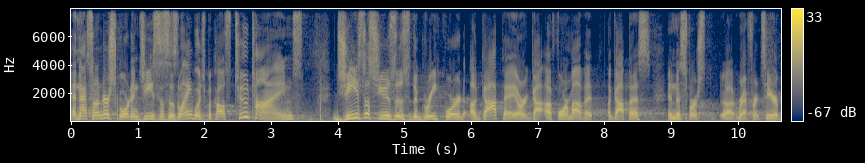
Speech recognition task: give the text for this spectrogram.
And that's underscored in Jesus' language because two times Jesus uses the Greek word agape, or a form of it, agapes, in this first uh, reference here.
